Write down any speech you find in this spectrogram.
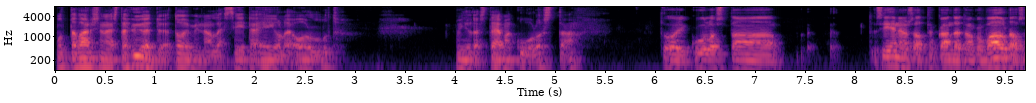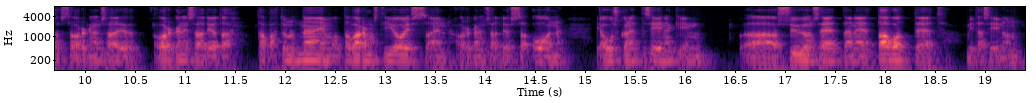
mutta varsinaista hyötyä toiminnalle siitä ei ole ollut. Miltä tämä kuulostaa? Toi kuulostaa siihen ei osaa ottaa kantaa, että onko valtaosassa organisaatio, organisaatiota tapahtunut näin, mutta varmasti joissain organisaatioissa on. Ja uskon, että siinäkin syy on se, että ne tavoitteet, mitä siinä on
